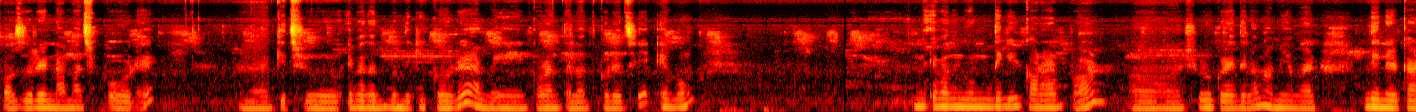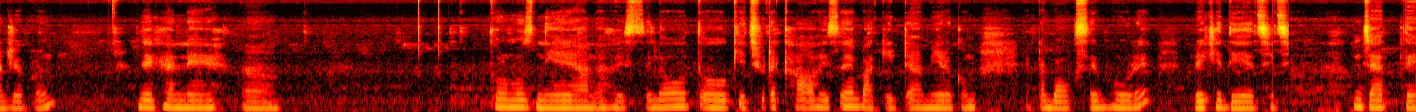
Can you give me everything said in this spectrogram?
ফজরের নামাজ পড়ে কিছু এবাদত বন্দিকি করে আমি কোরআন তেলাত করেছি এবং এবাদত বন্দিকি করার পর শুরু করে দিলাম আমি আমার দিনের কার্যক্রম, যেখানে তরমুজ নিয়ে আনা হয়েছিল। তো কিছুটা খাওয়া হয়েছে, বাকিটা আমি এরকম একটা বক্সে ভরে রেখে দিয়েছি। যাতে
